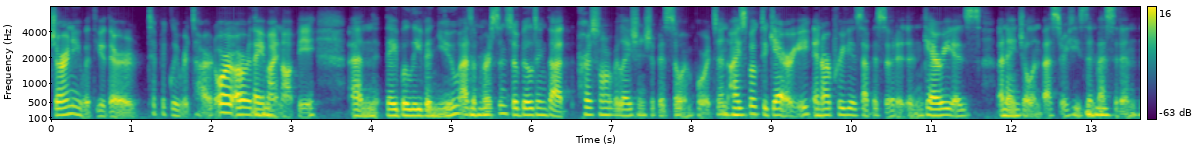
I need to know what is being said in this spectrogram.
journey with you. They're typically retired or or they might not be. And they believe in you as a person. So building that personal relationship is so important. I spoke to Gary in our previous episode and Gary is an angel investor. He's invested in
